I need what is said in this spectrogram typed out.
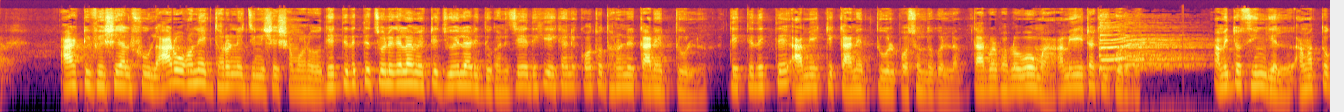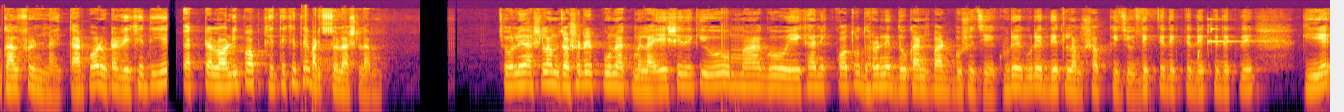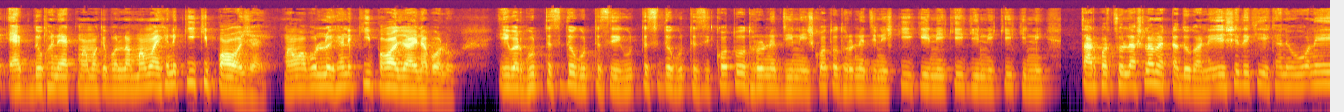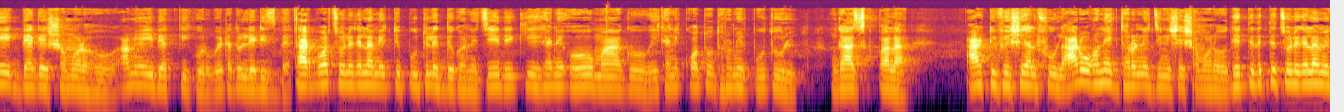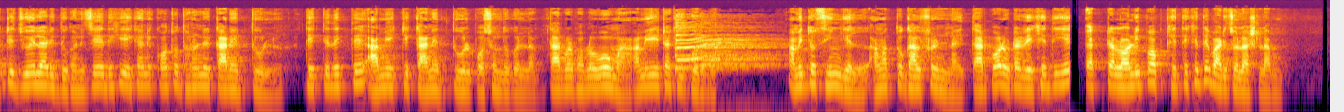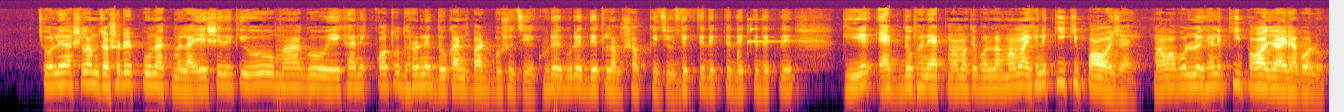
আর্টিফিশিয়াল ফুল আরও অনেক ধরনের জিনিসের সমারোহ। দেখতে দেখতে চলে গেলাম একটি জুয়েলারি দোকানে, যে দেখি এখানে কত ধরনের কানের দুল। দেখতে দেখতে আমি একটি কানের দুল পছন্দ করলাম। তারপর ভাবলাম ও মা আমি এটা কি করব। আমি তো সিঙ্গেল আমার তো গার্লফ্রেন্ড নাই। তারপর ওটা রেখে দিয়ে একটা ললিপপ খেতে খেতে বাড়ি চলে আসলাম। চলে আসলাম যশোরের পুনাক মেলায়। এসে দেখি, ও মা গো, এখানে কত ধরনের দোকানপাট বসেছে? ঘুরে ঘুরে দেখলাম সব কিছু দেখতে দেখতে দেখতে দেখতে গিয়ে এক দোকানে এক মামাকে বললাম, মামা, এখানে কি কি পাওয়া যায়? মামা বলল, এখানে কি পাওয়া যায় না বলো। এবার ঘুরতেছি তো ঘুরতেছি ঘুরতেছি তো ঘুরতেছি, কত ধরনের জিনিস, কত ধরনের জিনিস, কি কিনি কি কিনি কি কিনি। তারপর চলে আসলাম একটা দোকানে, এসে দেখি এখানে অনেক ব্যাগের সমারোহ। আমি এই ব্যাগ কি করব? এটা তো লেডিস ব্যাগ। তারপর চলে গেলাম একটি পুতুলের দোকানে যে দেখি এখানে, ও মা গো, এখানে কত ধরনের পুতুল, গাছপালা আর্টিফিশিয়াল ফুল আরও অনেক ধরনের জিনিসের সমারোহ। দেখতে দেখতে চলে গেলাম একটি জুয়েলারি দোকানে যে দেখি এখানে কত ধরনের কানের দুল দেখতে দেখতে আমি একটি কানের দুল পছন্দ করলাম। তারপর ভাবলাম, ও মা, আমি এটা কি করব। আমি তো সিঙ্গেল, আমার তো গার্লফ্রেন্ড নাই। তারপর ওটা রেখে দিয়ে একটা ললিপপ খেতে খেতে বাড়ি চলে আসলাম। চলে আসলাম যশোরের পুনাক মেলায়। এসে দেখি, ও মা গো, এখানে কত ধরনের দোকানপাট বসেছে? ঘুরে ঘুরে দেখলাম সব কিছু দেখতে দেখতে দেখতে দেখতে গিয়ে এক দোকানে এক মামাকে বললাম, মামা, এখানে কি কি পাওয়া যায়? মামা বলল, এখানে কি পাওয়া যায় না বলো।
